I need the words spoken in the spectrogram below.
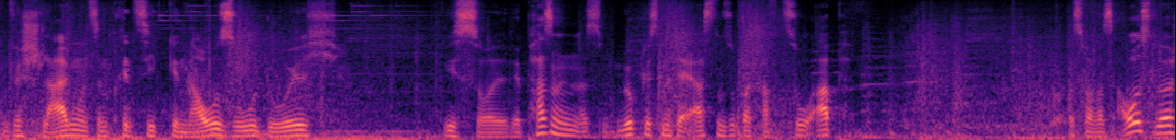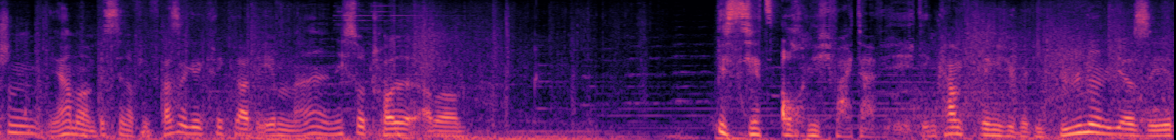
Und wir schlagen uns im Prinzip genauso durch, wie es soll. Wir passen es möglichst mit der ersten Superkraft so ab, das war was auslöschen. Wir haben ein bisschen auf die Fresse gekriegt gerade eben. Äh, nicht so toll, aber ist jetzt auch nicht weiter wild. Den Kampf bringe ich über die Bühne, wie ihr seht.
